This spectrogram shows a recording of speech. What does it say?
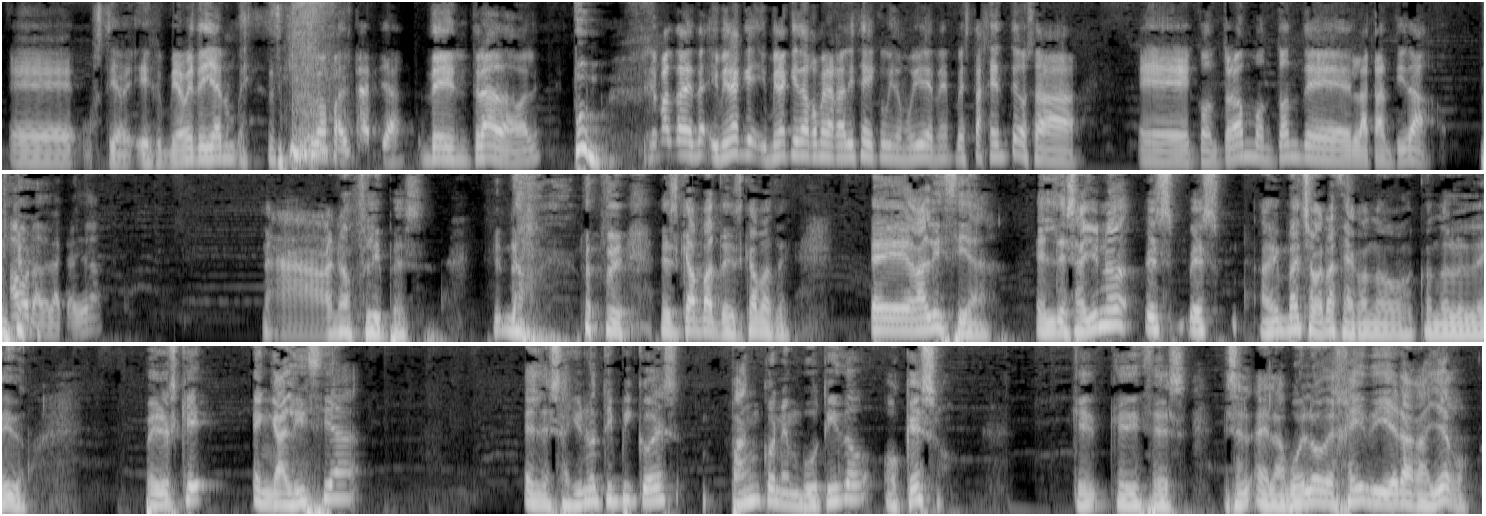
Eh, hostia, y me voy a meter ya. me va a faltar ya. De entrada, ¿vale? ¡Pum! Y mira que, y mira que he ido a comer a Galicia y he comido muy bien, ¿eh? Esta gente, o sea, eh, controla un montón de la cantidad. Ahora, de la calidad. No, no flipes. No, no flipes. Escápate, escápate. Eh, Galicia. El desayuno es, es, a mí me ha hecho gracia cuando, cuando lo he leído. Pero es que en Galicia el desayuno típico es pan con embutido o queso. Que, que dices, es el, el abuelo de Heidi era gallego.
